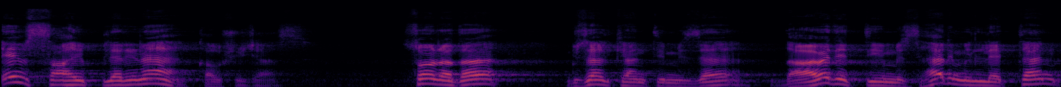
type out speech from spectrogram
ev sahiplerine kavuşacağız. Sonra da güzel kentimize davet ettiğimiz her milletten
